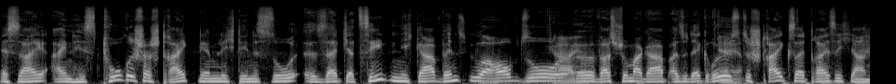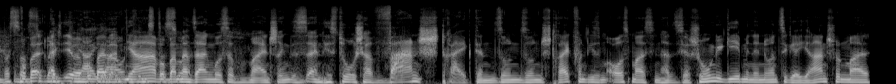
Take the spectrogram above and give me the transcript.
Es sei ein historischer Streik, nämlich den es so äh, seit Jahrzehnten nicht gab, wenn es überhaupt so ja, ja. Äh, was schon mal gab. Also der größte ja, Streik seit 30 Jahren. Was wobei, sagst du wobei, ja, ja wobei man sagen muss, das muss man einschränken, das ist ein historischer Warnstreik. Denn so, so ein Streik von diesem Ausmaß, den hat es ja schon gegeben in den 90er Jahren schon mal.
